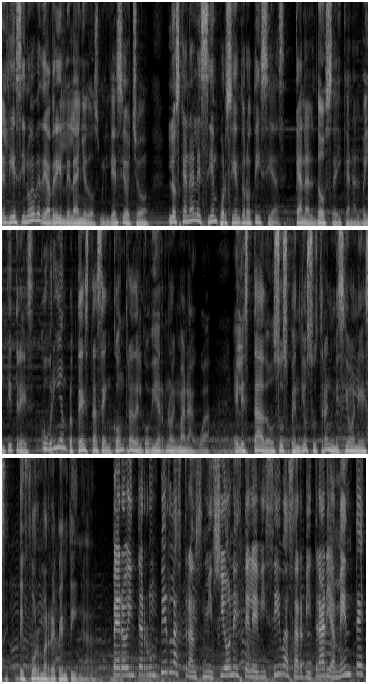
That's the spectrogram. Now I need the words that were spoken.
El 19 de abril del año 2018, los canales 100% Noticias, Canal 12 y Canal 23 cubrían protestas en contra del gobierno en Managua. El Estado suspendió sus transmisiones de forma repentina. Pero interrumpir las transmisiones televisivas arbitrariamente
